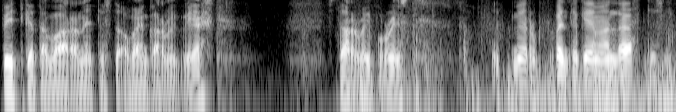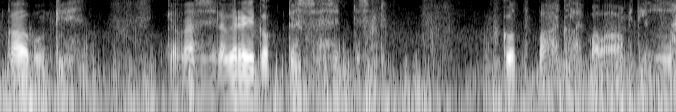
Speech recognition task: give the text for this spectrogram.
pitkä tavara niin tuosta ovenkarmin vierestä. Se tarvii purista. Nyt me rupean tekemään lähteä sinne kaupunkiin. Käväsi siellä verikokkessa ja sitten sinne kotpaikalle valaamitilla.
